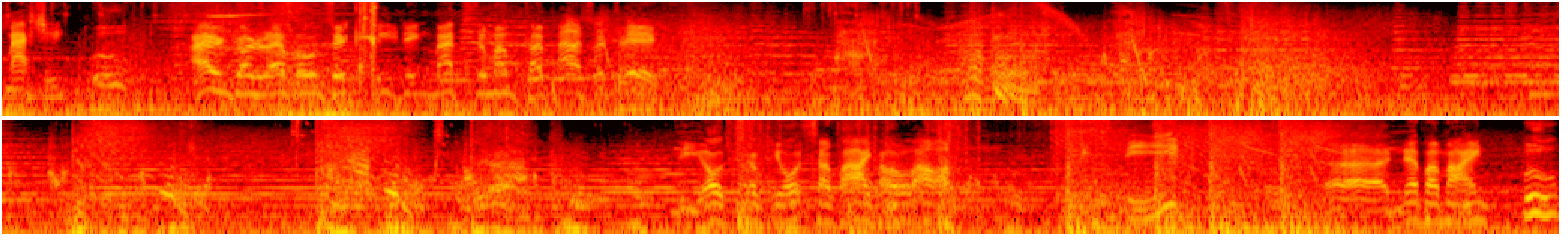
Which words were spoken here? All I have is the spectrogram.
Smashing. Boop. Anger levels exceeding maximum capacity. The odds of your survival are... Speed? Uh, never mind. Boop.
